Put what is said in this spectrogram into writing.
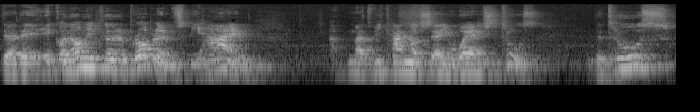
the, the economical problems behind, but we cannot say where is the truth. The truth,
